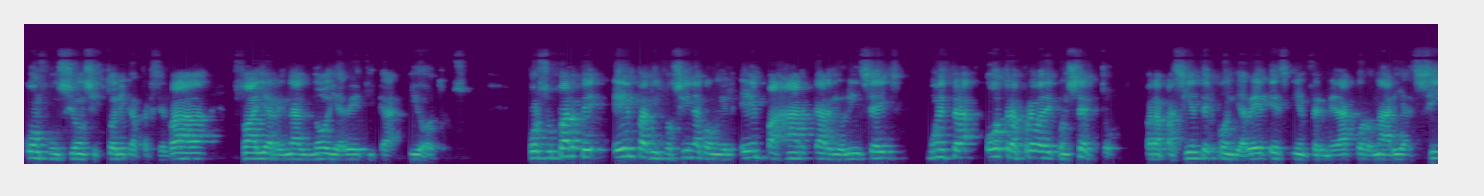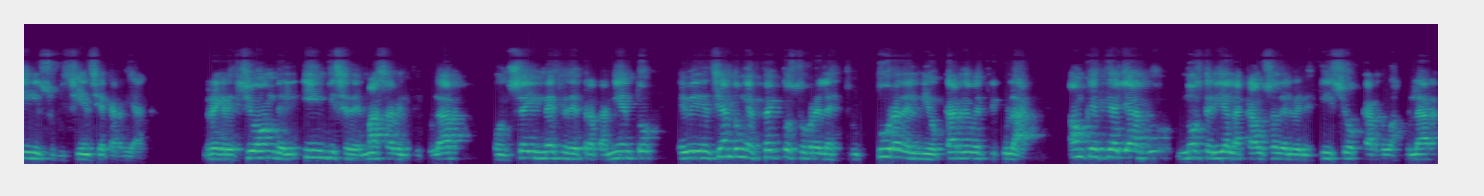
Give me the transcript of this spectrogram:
con función sistólica preservada, falla renal no diabética y otros. Por su parte, empaglifosina con el EMPA-HAR Cardiolin 6 muestra otra prueba de concepto para pacientes con diabetes y enfermedad coronaria sin insuficiencia cardíaca. Regresión del índice de masa ventricular con seis meses de tratamiento, evidenciando un efecto sobre la estructura del miocardio ventricular, aunque este hallazgo no sería la causa del beneficio cardiovascular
